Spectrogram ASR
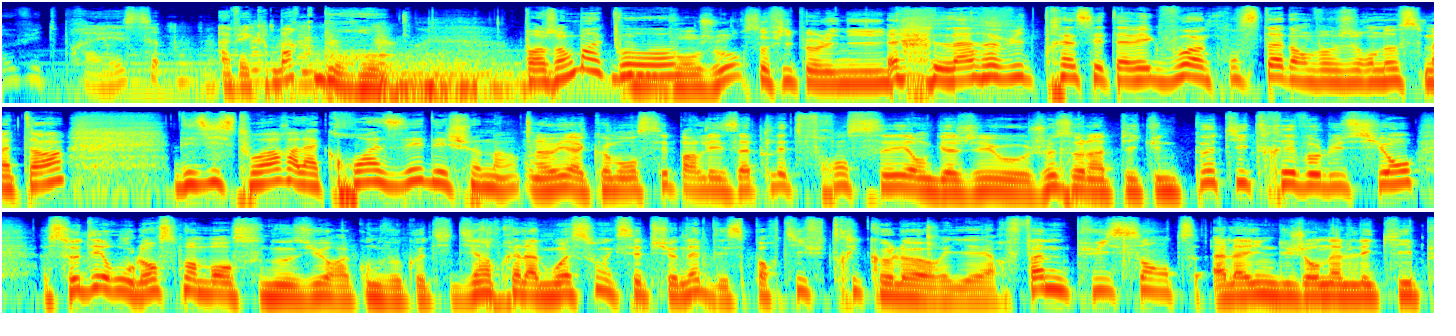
revue de presse avec Marc Bourreau. Bonjour Marc Bourreau. Bonjour Sophie Paulini. La revue de presse est avec vous. Un constat dans vos journaux ce matin. Des histoires à la croisée des chemins. Ah oui, à commencer par les athlètes français engagés aux Jeux Olympiques. Une petite révolution se déroule en ce moment sous nos yeux, raconte vos quotidiens, après la moisson exceptionnelle des sportifs tricolores hier. Femme puissante à la une du journal L'équipe.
